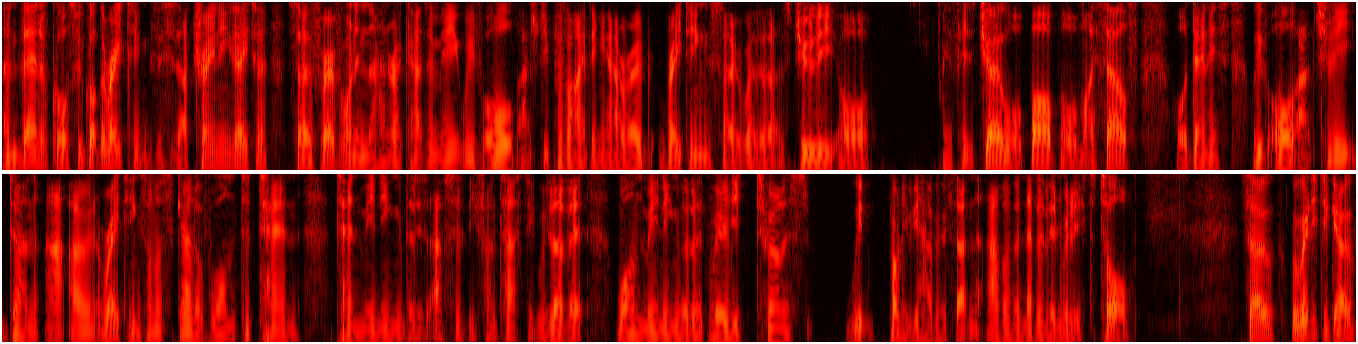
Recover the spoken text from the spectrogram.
And then, of course, we've got the ratings. This is our training data. So for everyone in the HANA Academy, we've all actually providing our ratings. So whether that's Julie or if it's Joe or Bob or myself or Dennis, we've all actually done our own ratings on a scale of 1 to 10. 10 meaning that it's absolutely fantastic, we love it. 1 meaning that really, to be honest, we'd probably be happy if that album had never been released at all. So we're ready to go.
